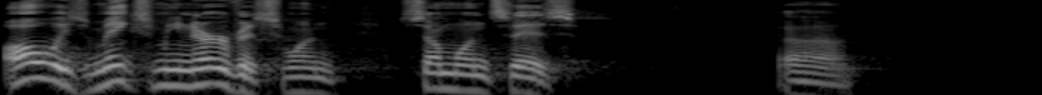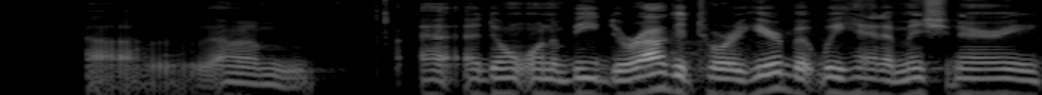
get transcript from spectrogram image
always makes me nervous when someone says, uh, uh, um, I, I don't want to be derogatory here, but we had a missionary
